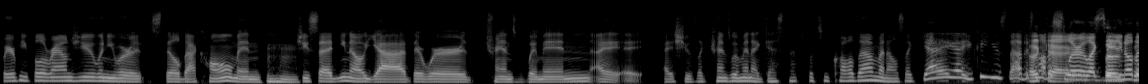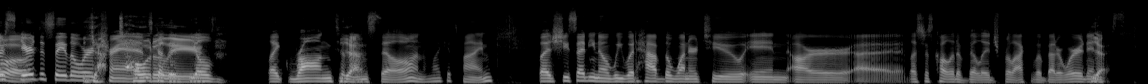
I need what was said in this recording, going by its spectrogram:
queer people around you when you were still back home? And Mhm. she said, you know, yeah, there were trans women. I, I, she was like, trans women. I guess that's what you call them. And I was like, yeah, yeah, yeah, you can use that. It's not a slur. Like, so you know, they're scared to say the word Yeah, trans because totally. it feels like wrong to them still. And I'm like, it's fine. But she said, you know, we would have the one or two in our, uh, let's just call it a village for lack of a better word. And yes.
